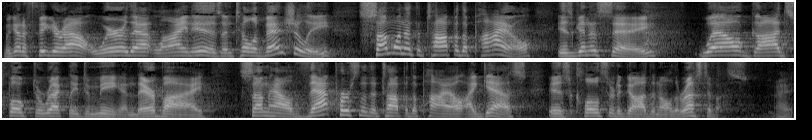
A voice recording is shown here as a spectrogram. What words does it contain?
We got to figure out where that line is until eventually someone at the top of the pile is going to say, Well, God spoke directly to me, and thereby somehow that person at the top of the pile, I guess, is closer to God than all the rest of us, right?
